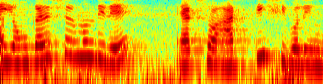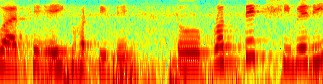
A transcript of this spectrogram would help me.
এই ওঙ্কারেশ্বর মন্দিরে একশো আটটি শিবলিঙ্গ আছে এই ঘরটিতে। তো প্রত্যেক শিবেরই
